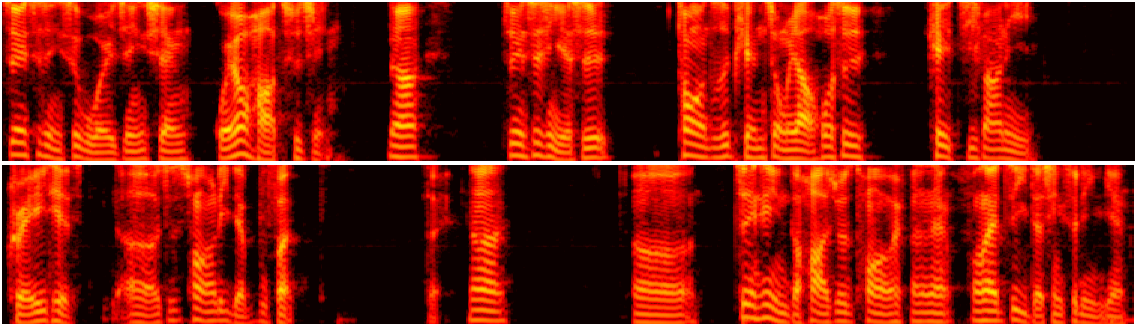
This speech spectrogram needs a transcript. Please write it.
这件事情是我已经先规划好的事情。那这件事情也是通常都是偏重要，或是可以激发你 creative，呃，就是创造力的部分。对，那呃这件事情的话，就是通常会放在放在自己的心思里面。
